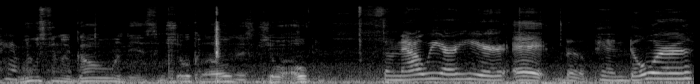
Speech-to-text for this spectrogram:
Okay. we was finna go and then some shit was closed and some shit was open. So now we are here at the Pandora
